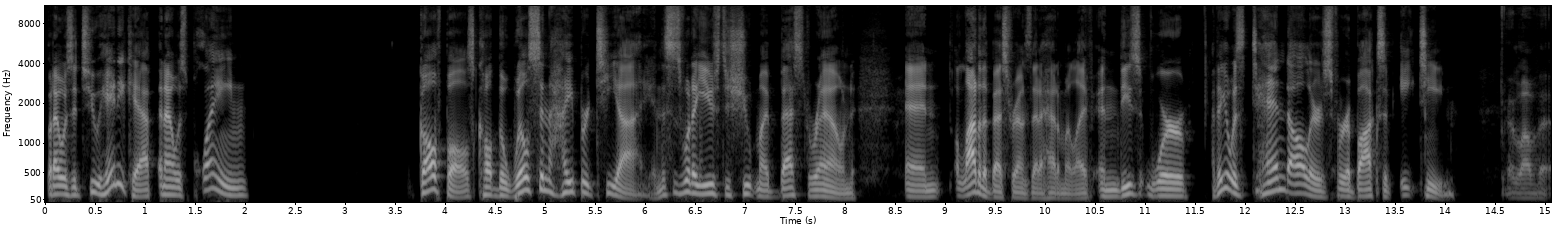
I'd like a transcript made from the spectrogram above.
but I was a two handicap and I was playing golf balls called the Wilson Hyper TI. And this is what I used to shoot my best round and a lot of the best rounds that I had in my life. And these were, I think it was $10 for a box of 18. I love it.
